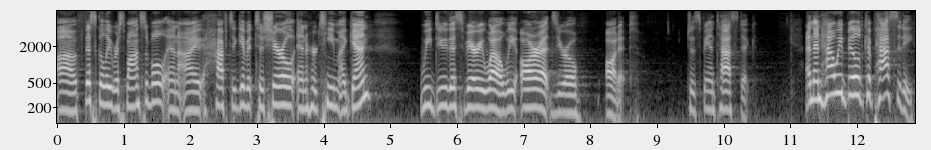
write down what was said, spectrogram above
uh, fiscally responsible. And I have to give it to Cheryl and her team again we do this very well. We are at zero audit, which is fantastic. And then how we build capacity.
